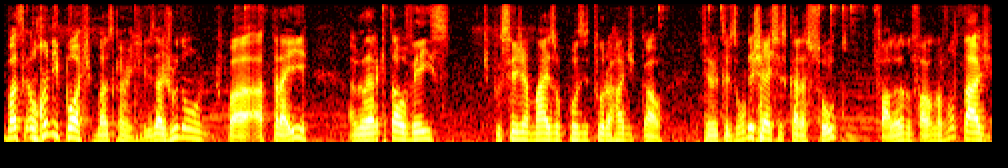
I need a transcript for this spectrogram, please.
basic- é um honeypot, basicamente. Eles ajudam tipo, a atrair a galera que talvez tipo, seja mais opositora radical. Então eles vão deixar esses caras soltos, falando, falando à vontade.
